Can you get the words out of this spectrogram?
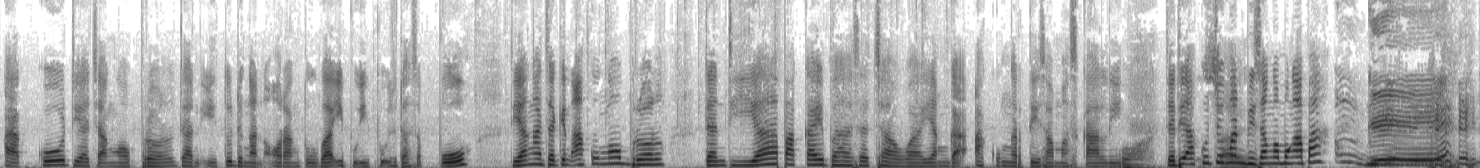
aku diajak ngobrol dan itu dengan orang tua, ibu-ibu sudah sepuh, dia ngajakin aku ngobrol dan dia pakai bahasa Jawa yang nggak aku ngerti sama sekali. Wah, Jadi aku cuman bisa ngomong apa? Nggih.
